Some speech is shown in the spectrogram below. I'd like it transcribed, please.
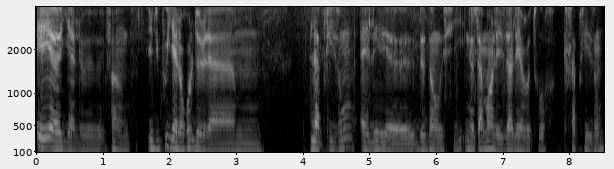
et il euh, y a le, enfin, et du coup il y a le rôle de la la prison, elle est euh, dedans aussi, notamment les allers-retours, CRA-prison.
